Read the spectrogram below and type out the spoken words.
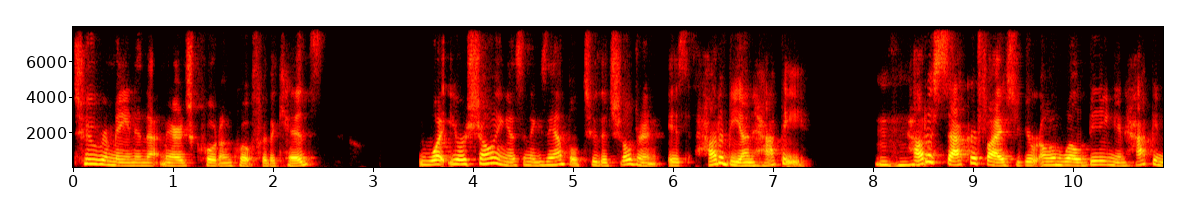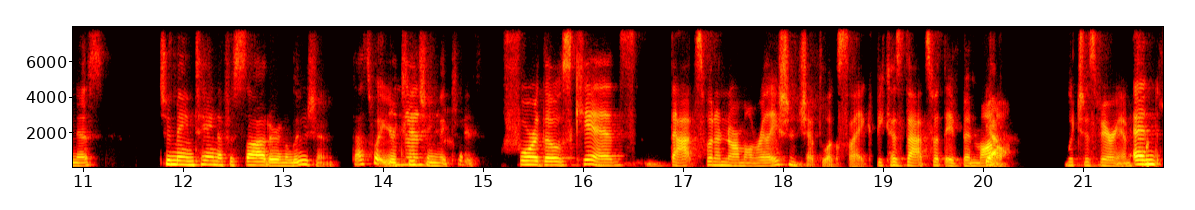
to remain in that marriage, quote unquote, for the kids, what you're showing as an example to the children is how to be unhappy mm-hmm. how to sacrifice your own well-being and happiness to maintain a facade or an illusion that's what you're and teaching the kids for those kids that's what a normal relationship looks like because that's what they've been modeled yeah. Which is very unfortunate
